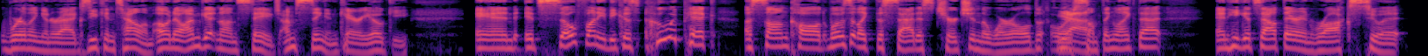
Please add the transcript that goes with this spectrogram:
Whirling-in-Rags, you can tell him, "Oh no, I'm getting on stage. I'm singing karaoke." And it's so funny because who would pick a song called what was it like the saddest church in the world or Yeah. something like that? And he gets out there and rocks to it,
